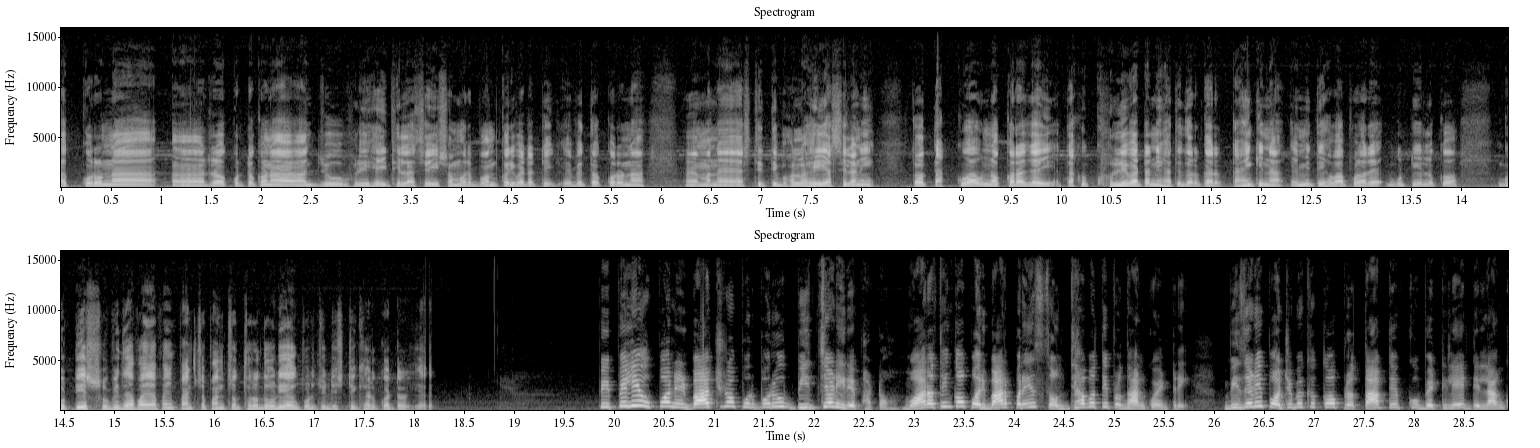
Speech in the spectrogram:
ଆଉ କରୋନାର କଟକଣା ଯେଉଁଭଳି ହେଇଥିଲା ସେହି ସମୟରେ ବନ୍ଦ କରିବାଟା ଠିକ୍ ଏବେ ତ କରୋନା ମାନେ ସ୍ଥିତି ଭଲ ହେଇ ଆସିଲାଣି ତ ତାକୁ ଆଉ ନ କରାଯାଇ ତାକୁ ଖୋଲିବାଟା ନିହାତି ଦରକାର କାହିଁକି ନା ଏମିତି ହେବା ଫଳରେ ଗୋଟିଏ ଲୋକ ଗୋଟିଏ ସୁବିଧା ପାଇବା ପାଇଁ ପାଞ୍ଚ ପାଞ୍ଚ ଥର ଦୌଡ଼ିବାକୁ ପଡ଼ୁଛି ଡିଷ୍ଟ୍ରିକ୍ଟ ହେଡ଼କ୍ୱାର୍ଟର ପିପିଲି ଉପନିର୍ବାଚନ ପୂର୍ବରୁ ବିଜେଡିରେ ଫାଟ ମହାରଥୀଙ୍କ ପରିବାର ପରେ ସନ୍ଧ୍ୟାବତୀ ପ୍ରଧାନଙ୍କ ଏଣ୍ଟ୍ରି ବିଜେଡି ପର୍ଯ୍ୟବେକ୍ଷକ ପ୍ରତାପ ଦେବଙ୍କୁ ଭେଟିଲେ ଡେଲାଙ୍ଗ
